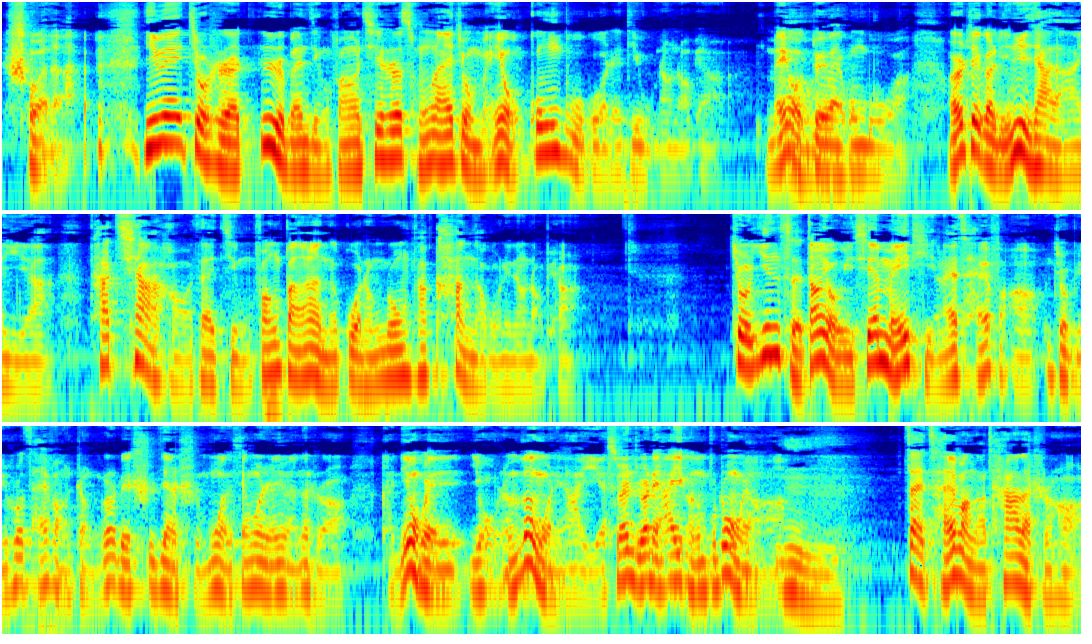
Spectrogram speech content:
说的，因为就是日本警方其实从来就没有公布过这第五张照片，没有对外公布过。而这个邻居家的阿姨啊，她恰好在警方办案的过程中，她看到过那张照片。就是因此，当有一些媒体来采访，就比如说采访整个这事件始末的相关人员的时候，肯定会有人问过那阿姨，虽然觉得那阿姨可能不重要啊，嗯，在采访到她的时候，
